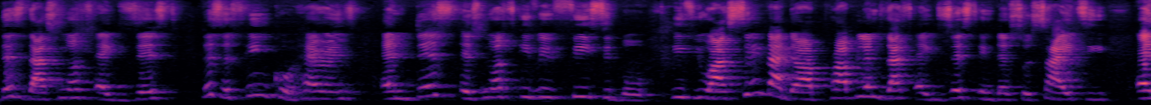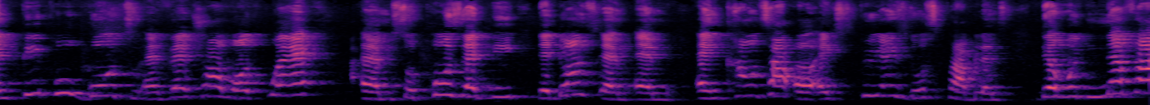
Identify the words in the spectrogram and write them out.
This does not exist. This is incoherent and this is not even feasible. If you are saying that there are problems that exist in the society and people go to a virtual world where um, supposedly they don't um, um, encounter or experience those problems, they would never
